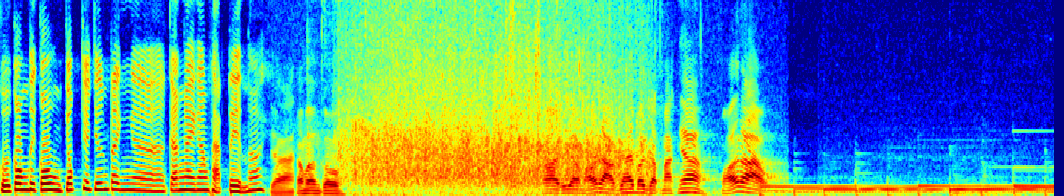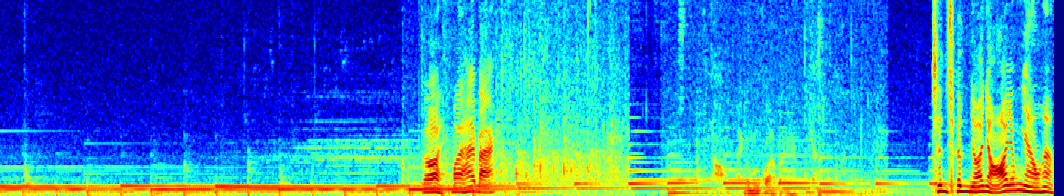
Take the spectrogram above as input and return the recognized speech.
cuối cùng thì cô cũng chúc cho chương trình à, càng ngày càng phát triển thôi. dạ cảm ơn cô. Rồi bây giờ mở rào cho hai bên gặp mặt nha. Mở rào. Rồi mời hai bạn. Anh muốn quà bạn em. Xinh xinh nhỏ nhỏ giống nhau ha.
